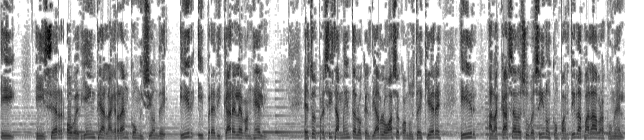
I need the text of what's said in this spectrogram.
y, y ser obediente a la gran comisión de ir y predicar el evangelio. Esto es precisamente lo que el diablo hace cuando usted quiere ir a la casa de su vecino y compartir la palabra con él.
